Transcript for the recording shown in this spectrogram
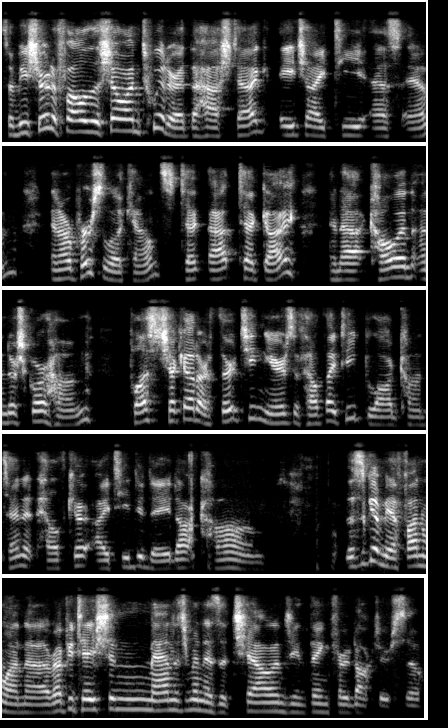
So be sure to follow the show on Twitter at the hashtag HITSM and our personal accounts tech, at TechGuy and at Colin underscore Hung. Plus, check out our 13 years of health IT blog content at healthcareittoday.com. This is going to be a fun one. Uh, reputation management is a challenging thing for doctors, so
